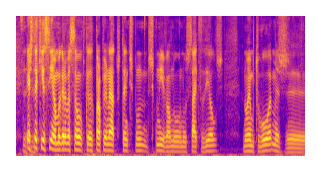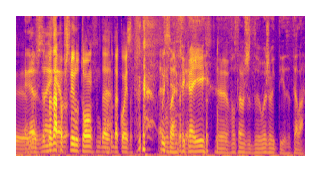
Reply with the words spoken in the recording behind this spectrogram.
Este aqui, assim, é uma gravação que a própria NATO tem disponível no, no site deles. Não é muito boa, mas, uh, mas, mas, dá para perceber o tom da, ah. da coisa. Muito bem, fica aí. voltamos de hoje a oito dias. Até lá.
